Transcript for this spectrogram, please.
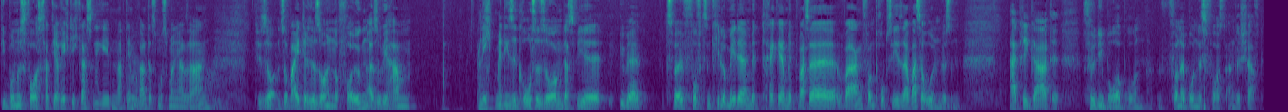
Die Bundesforst hat ja richtig Gas gegeben nach dem mhm. Brand, das muss man ja sagen. So, so weitere sollen noch folgen. Also wir haben nicht mehr diese große Sorgen, dass wir über 12, 15 Kilometer mit Trecker, mit Wasserwagen von Probsesa Wasser holen müssen. Aggregate für die Bohrbrunnen von der Bundesforst angeschafft.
